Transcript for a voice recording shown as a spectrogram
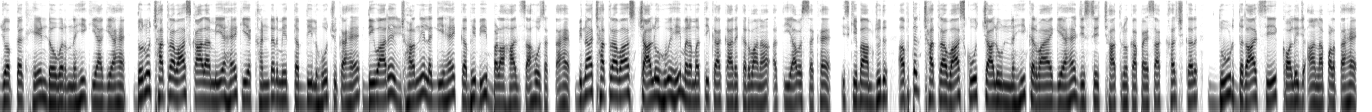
जो अब तक हैंड ओवर नहीं किया गया है। दोनों छात्रावास का आलम यह है की यह खंडर में तब्दील हो चुका है, दीवारें झड़ने लगी है, कभी भी बड़ा हादसा हो सकता है। बिना छात्रावास चालू हुए ही मरम्मती का कार्य करवाना अति आवश्यक है। इसके बावजूद अब तक छात्रावास को चालू नहीं करवाया गया है, जिससे छात्रों का पैसा खर्च कर दूर दराज से कॉलेज आना पड़ता है।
